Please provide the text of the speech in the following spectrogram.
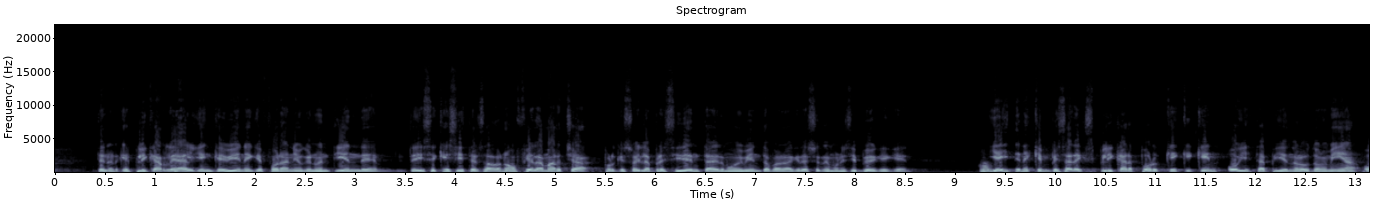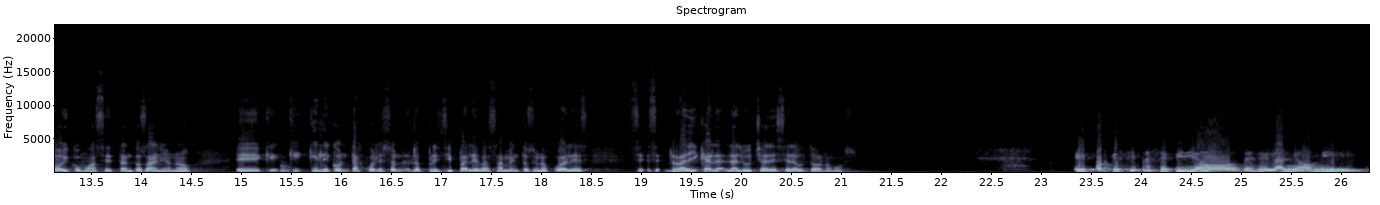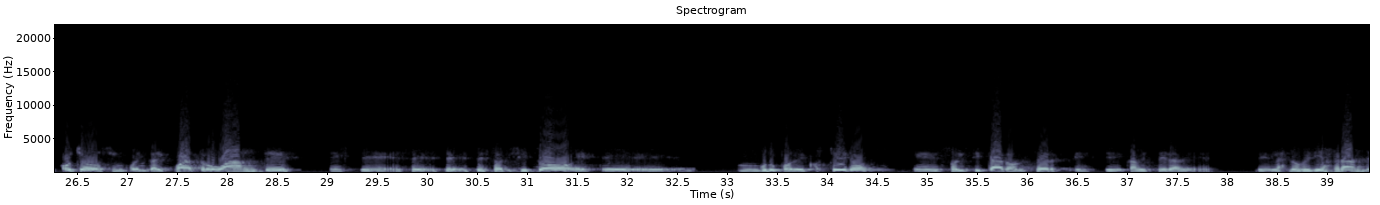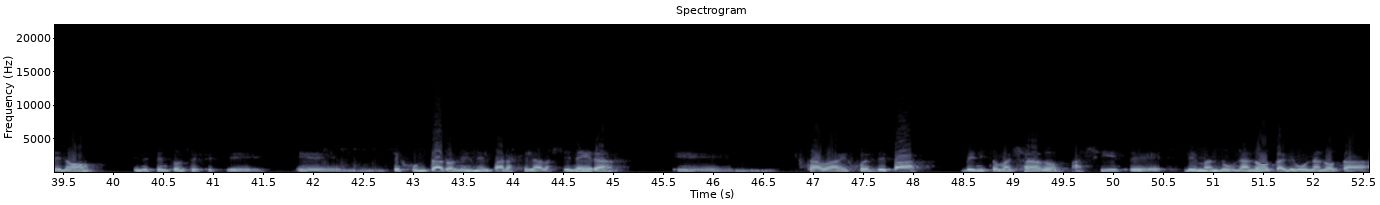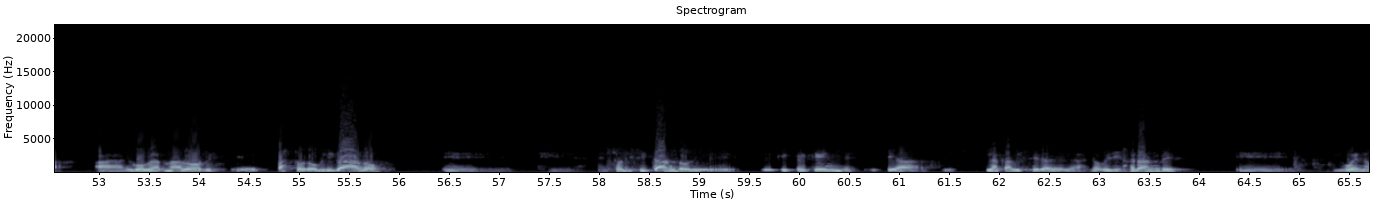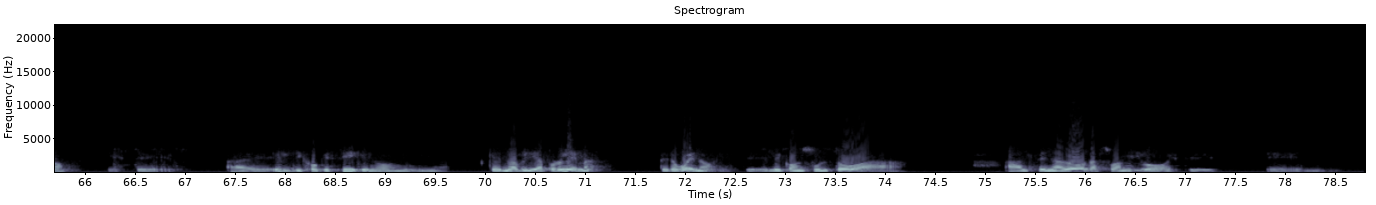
tener que explicarle a alguien que viene, que es foráneo, que no entiende, te dice, ¿qué hiciste el sábado? No, fui a la marcha porque soy la presidenta del Movimiento para la Creación del Municipio de Quequén. Ah. Y ahí tenés que empezar a explicar por qué Quequén hoy está pidiendo la autonomía, hoy como hace tantos años, ¿no? Eh, ¿qué, le contás? ¿Cuáles son los principales basamentos en los cuales se, radica la, lucha de ser autónomos? Eh, porque siempre se pidió desde el año 1854 o antes este, se, solicitó este, un grupo de costeros eh, solicitaron ser este, cabecera de, las loberías grandes, ¿no? En ese entonces este, eh, se juntaron en el paraje La Ballenera, eh, estaba el juez de paz Benito Machado, allí este, le mandó una nota, le dio una nota al gobernador este, Pastor Obligado, solicitando de, que Pequén sea la cabecera de las loberías grandes. Eh, y bueno, este, él dijo que sí, que no, que no habría problema. Pero bueno, este, le consultó a, al senador, a su amigo, este, eh,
